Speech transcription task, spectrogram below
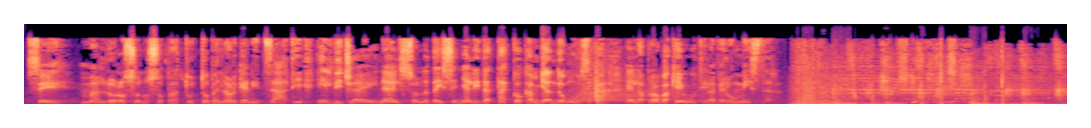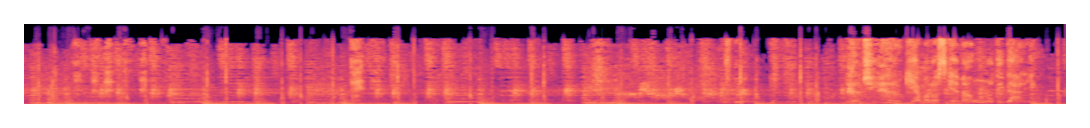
Sì, ma loro sono soprattutto ben organizzati. Il DJ, Nelson, dà i segnali d'attacco cambiando musica. È la prova che è utile avere un mister. Lucifero chiama lo schema 1 di Dario.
